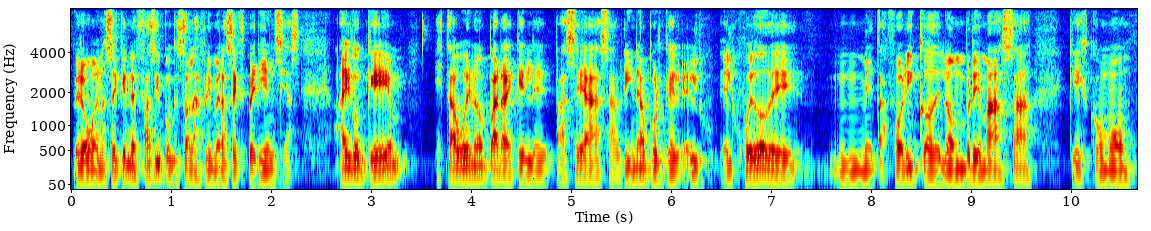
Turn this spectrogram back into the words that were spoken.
Pero bueno, sé que no es fácil porque son las primeras experiencias. Algo que está bueno para que le pase a Sabrina porque el, el juego de metafórico del hombre masa, que es como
